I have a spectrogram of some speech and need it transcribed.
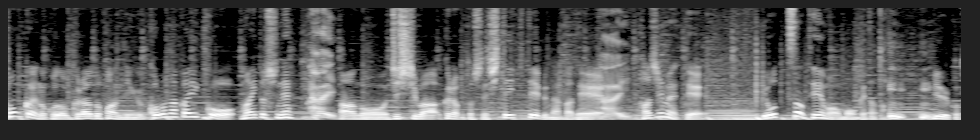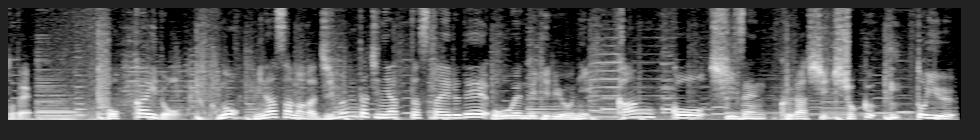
今回のこのクラウドファンディングコロナ禍以降毎年ねはい。あの実施はクラブとしてしてきている中で、はい。初めて4つのテーマを設けたとうんうん。いうことで、北海道の皆様が自分たちに合ったスタイルで応援できるように観光自然暮らし食という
